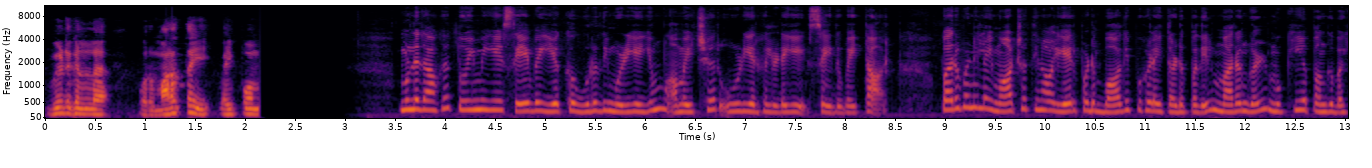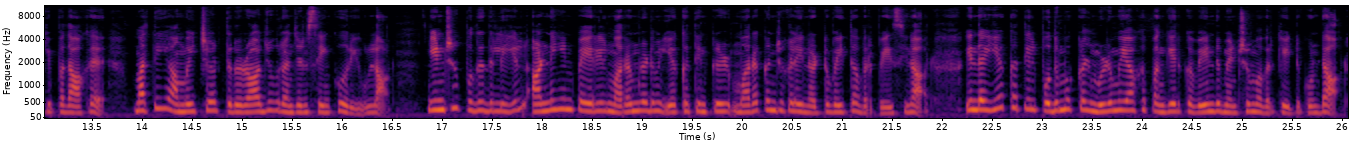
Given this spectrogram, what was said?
வீடுகளில் ஒரு மரத்தை வைப்போம். முன்னதாக தூய்மையே சேவை இயக்க உறுதிமொழியையும் அமைச்சர் ஊழியர்களிடையே செய்து வைத்தார். பருவநிலை மாற்றத்தினால் ஏற்படும் பாதிப்புகளை தடுப்பதில் மரங்கள் முக்கிய பங்கு வகிப்பதாக மத்திய அமைச்சர் திரு ராஜீவ் ரஞ்சன் சிங் கூறியுள்ளார். இன்று புதுதில்லியில் அன்னையின் பெயரில் மரம் நடும் இயக்கத்தின் கீழ் மரக்கன்றுகளை நட்டு வைத்து அவர் பேசினார். இந்த இயக்கத்தில் பொதுமக்கள் முழுமையாக பங்கேற்க வேண்டும் என்றும் அவர் கேட்டுக் கொண்டார்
